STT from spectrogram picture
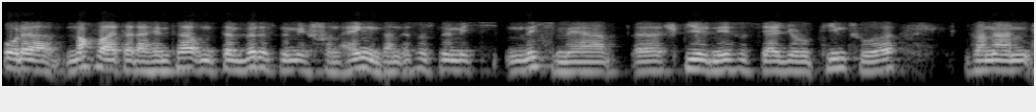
oder noch weiter dahinter und dann wird es nämlich schon eng, dann ist es nämlich nicht mehr äh, spielt nächstes Jahr European Tour, sondern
